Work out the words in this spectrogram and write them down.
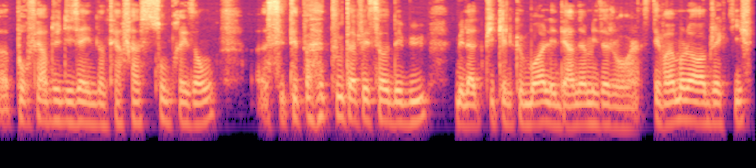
euh, pour faire du design d'interface sont présents. Euh, C'était pas tout à fait ça au début, mais là depuis quelques mois, les dernières mises à jour, voilà, c'était vraiment leur objectif,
